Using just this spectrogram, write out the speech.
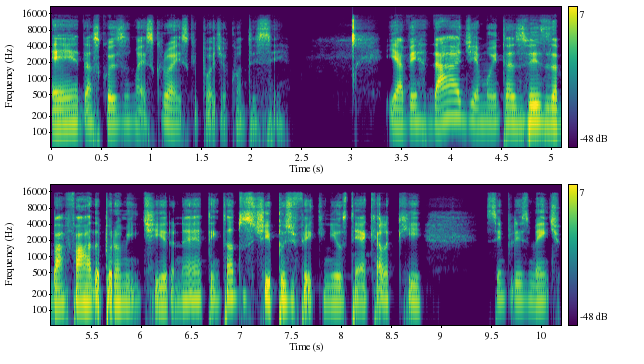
é das coisas mais cruéis que pode acontecer. E a verdade é muitas vezes abafada por uma mentira, né, tem tantos tipos de fake news, tem aquela que simplesmente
